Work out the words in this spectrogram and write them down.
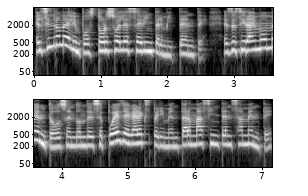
El síndrome del impostor suele ser intermitente, es decir, hay momentos en donde se puede llegar a experimentar más intensamente,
